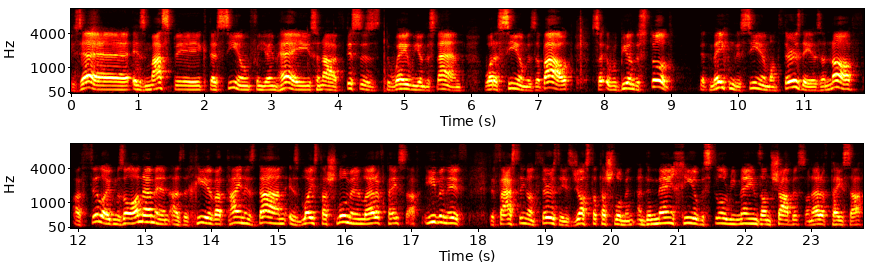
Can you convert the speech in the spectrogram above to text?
is maspik der from Yom Hey. So now, if this is the way we understand what a siyum is about, so it would be understood that making the siyum on Thursday is enough. Afiloid mizal onemin as the atayin is dan is blois tashlumin le'erev Pesach. Even if the fasting on Thursday is just a tashlumin and the main chiyav still remains on Shabbos on erev Pesach.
